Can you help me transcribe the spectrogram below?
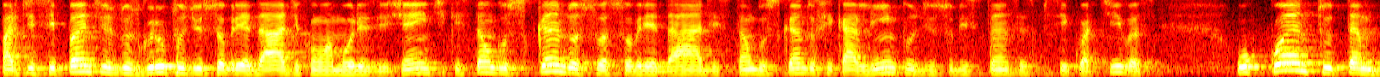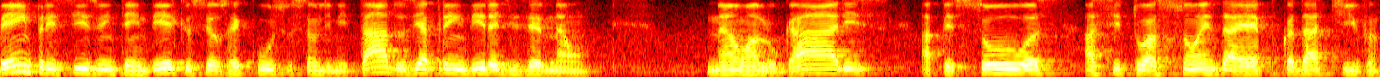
participantes dos grupos de sobriedade com amor exigente, que estão buscando a sua sobriedade, estão buscando ficar limpos de substâncias psicoativas, o quanto também precisam entender que os seus recursos são limitados e aprender a dizer não. Não a lugares, a pessoas, a situações da época da ativa,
